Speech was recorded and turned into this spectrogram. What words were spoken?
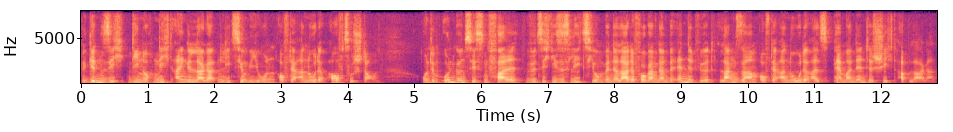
beginnen sich die noch nicht eingelagerten Lithium-Ionen auf der Anode aufzustauen. Und im ungünstigsten Fall wird sich dieses Lithium, wenn der Ladevorgang dann beendet wird, langsam auf der Anode als permanente Schicht ablagern.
